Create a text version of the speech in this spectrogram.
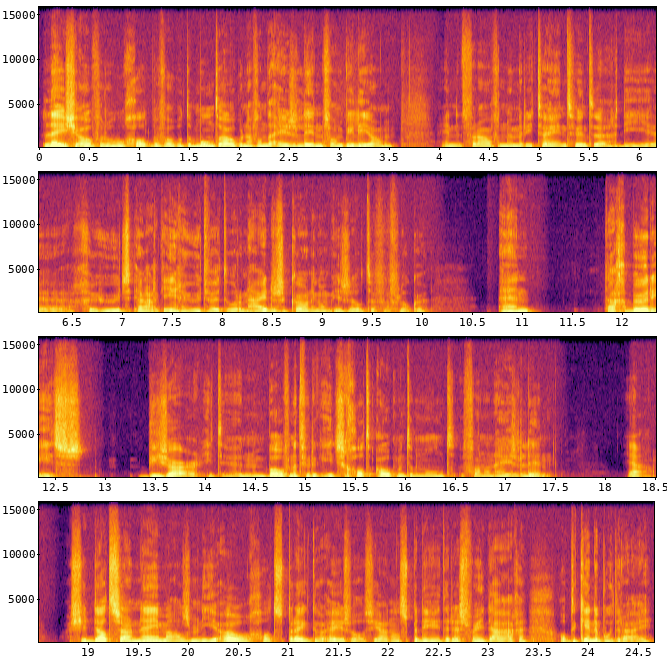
lees je over hoe God bijvoorbeeld de mond opende van de ezelin van Biliam. In het verhaal van nummer 22, die uh, gehuurd, eigenlijk ingehuurd werd door een heidense koning om Israël te vervloeken. En daar gebeurde iets bizar, een, een bovennatuurlijk iets. God opent de mond van een ezelin. Ja, als je dat zou nemen als manier, oh, God spreekt door ezels, ja, dan spendeer je de rest van je dagen op de kinderboerderij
